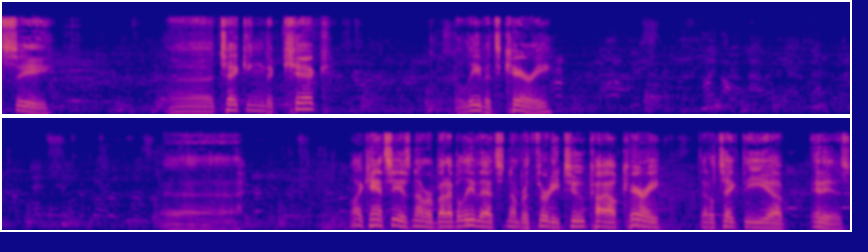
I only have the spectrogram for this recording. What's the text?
Let's see. Uh, taking the kick, I believe it's Carey. Uh, well, I can't see his number, but I believe that's number 32, Kyle Carey. That'll take the. Uh, it is.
